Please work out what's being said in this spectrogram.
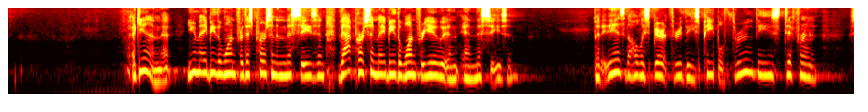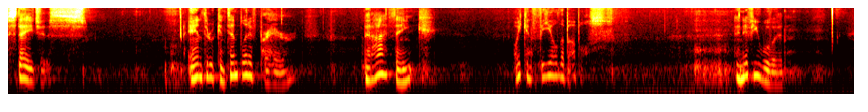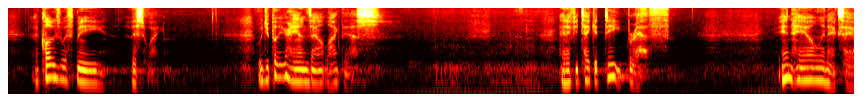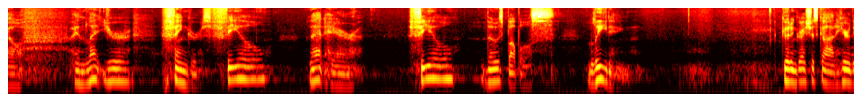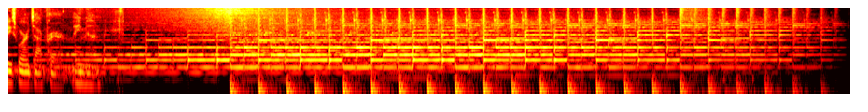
Again, that you may be the one for this person in this season. That person may be the one for you in, in this season. But it is the Holy Spirit through these people, through these different stages, and through contemplative prayer that I think we can feel the bubbles. And if you would, uh, close with me this way. Would you put your hands out like this? And if you take a deep breath, inhale and exhale, and let your fingers feel that air, feel those bubbles leading. Good and gracious God, hear these words, our prayer. Amen.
